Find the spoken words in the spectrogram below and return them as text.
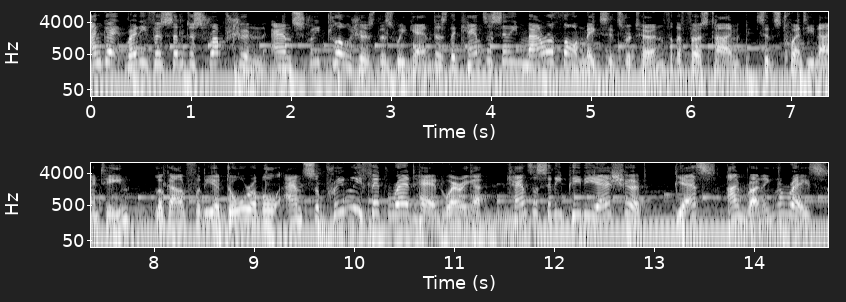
And get ready for some disruption and street closures this weekend as the Kansas City Marathon makes its return for the first time since 2019. Look out for the adorable and supremely fit redhead wearing a Kansas City PBS shirt. Yes, I'm running the race.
